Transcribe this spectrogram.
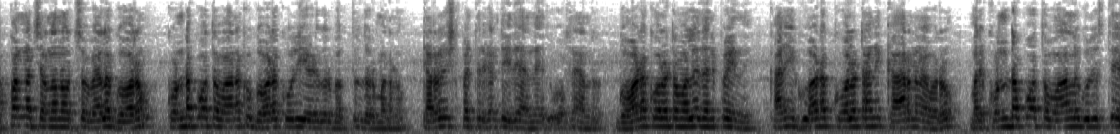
అప్పన్న చందనోత్సవ వేళ ఘోరం కొండపోత వానకు గోడ కూలి ఏడుగురు భక్తులు దుర్మరణం. టెర్రరిస్ట్ పత్రిక అంటే ఇదే అనేది ఓకే అన్నారు గోడ కూలటం వల్లే చనిపోయింది. కానీ గోడ కూలటానికి కారణం ఎవరు? మరి కొండపోత వానలు గురిస్తే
